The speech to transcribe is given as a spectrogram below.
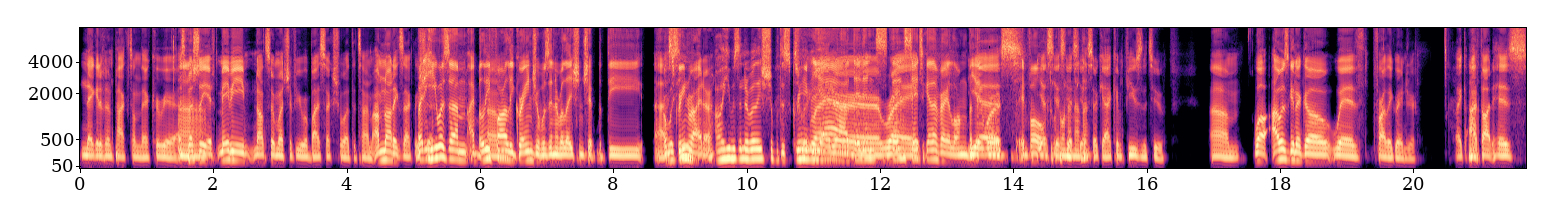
negative impact on their career, especially Ah. if maybe not so much if you were bisexual at the time. I'm not exactly but sure. he was, um, I believe, Um, Farley Granger was in a relationship with the uh, Oh, was he? screenwriter. Oh, he was in a relationship with the screenwriter. Yeah, they didn't, right. they didn't stay together very long, but yes. they were involved yes, with yes, one yes, another. Yes, okay, I confused the two. Um, well, I was gonna go with Farley Granger. Like I Ah. thought his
